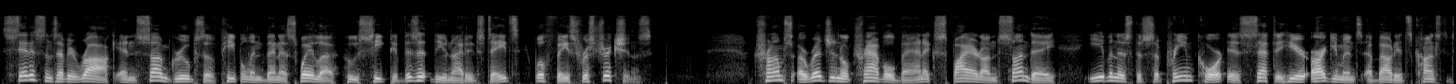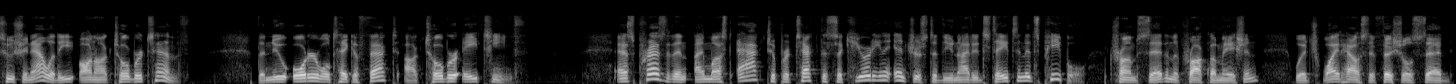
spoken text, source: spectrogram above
Citizens of Iraq and some groups of people in Venezuela who seek to visit the United States will face restrictions. Trump's original travel ban expired on Sunday, even as the Supreme Court is set to hear arguments about its constitutionality on October 10th. The new order will take effect October 18th. As president, I must act to protect the security and interest of the United States and its people, Trump said in the proclamation, which White House officials said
